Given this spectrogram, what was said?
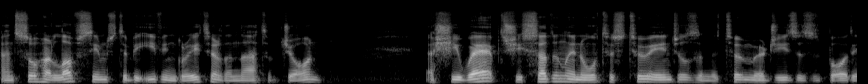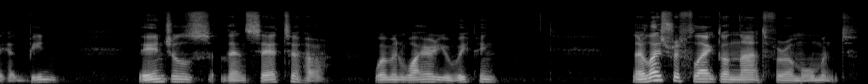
and so her love seems to be even greater than that of John. As she wept, she suddenly noticed two angels in the tomb where Jesus' body had been. The angels then said to her, Woman, why are you weeping? Now let's reflect on that for a moment.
